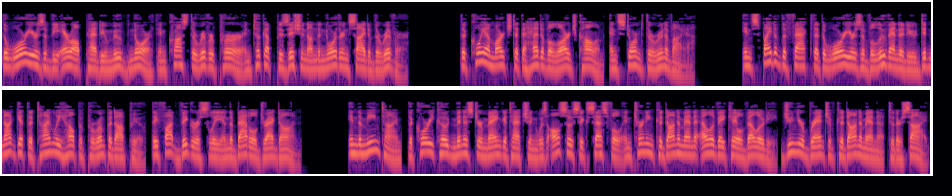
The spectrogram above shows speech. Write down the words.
The warriors of the Aralpadu moved north and crossed the river Perur and took up position on the northern side of the river. The Koya marched at the head of a large column, and stormed Thirunavaya. In spite of the fact that the warriors of Veluvanadu did not get the timely help of Perumpadappu, they fought vigorously and the battle dragged on. In the meantime, the Kozhikode minister Mangatachan was also successful in turning Kadanamana Elevakale Velodi junior branch of Kadanamana to their side.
